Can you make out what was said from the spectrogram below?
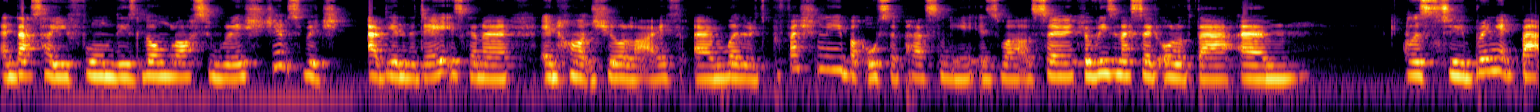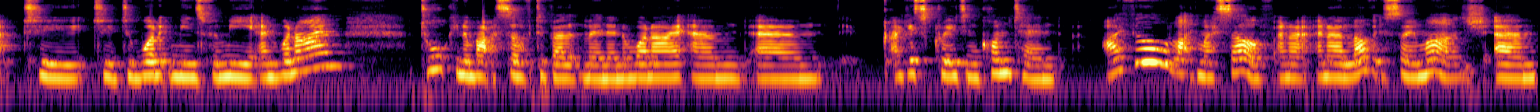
and that's how you form these long lasting relationships, which at the end of the day is going to enhance your life, um, whether it's professionally, but also personally as well. So the reason I said all of that, um, was to bring it back to, to, to what it means for me. And when I'm talking about self development and when I am, um, I guess, creating content, I feel like myself and I, and I love it so much. Um,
